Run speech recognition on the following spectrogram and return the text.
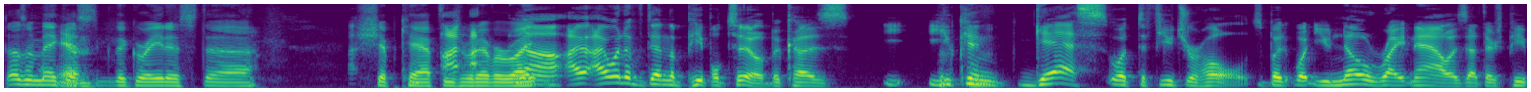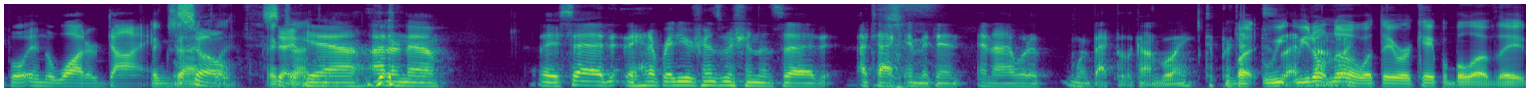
Doesn't make Yeah. us the greatest uh, ship captains I- or whatever, right? No, I, I would have done the people too because y- you can guess what the future holds, but what you know right now is that there's people in the water dying. Exactly. So, Exactly. Yeah, I don't know. They said they had a radio transmission that said attack imminent, and I would have went back to the convoy to protect. but we, we don't convoy. know what they were capable of. They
